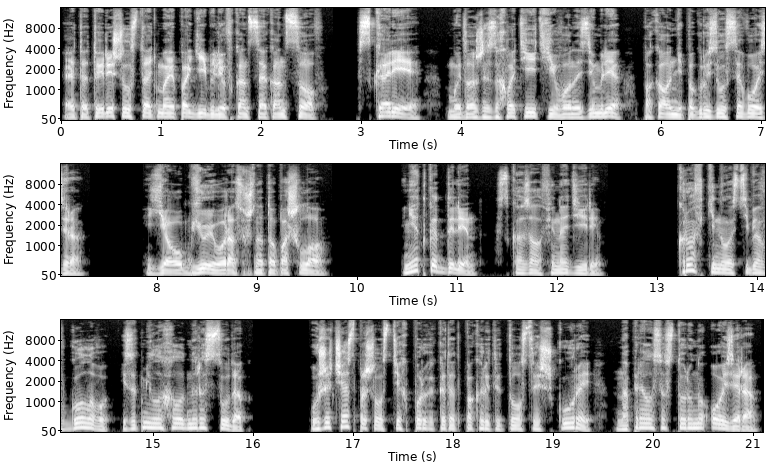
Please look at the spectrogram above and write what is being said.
Это ты решил стать моей погибелью в конце концов? Скорее! Мы должны захватить его на земле, пока он не погрузился в озеро. Я убью его, раз уж на то пошло!» «Нет, Кадделин», — сказал Финадири. «Кровь кинулась тебя в голову и затмила холодный рассудок. Уже час прошел с тех пор, как этот покрытый толстой шкурой напрялся в сторону озера.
